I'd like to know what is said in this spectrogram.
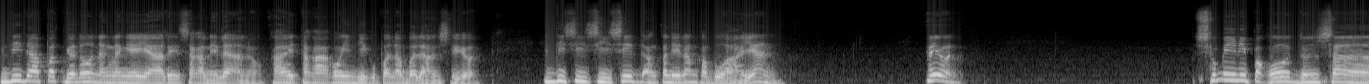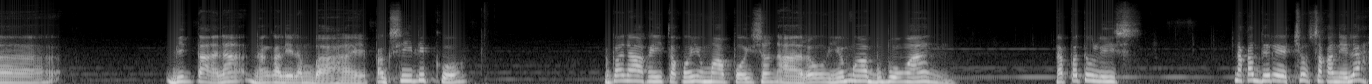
hindi dapat gano'n ang nangyayari sa kanila. Ano? Kahit nakako hindi ko pa nabalanse yon. Hindi sisisid ang kanilang kabuhayan. Ngayon, sumilip ako dun sa bintana ng kanilang bahay. Pagsilip ko, Diba nakita ko yung mga poison arrow, yung mga bubungan na patulis nakadiretso sa kanila.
